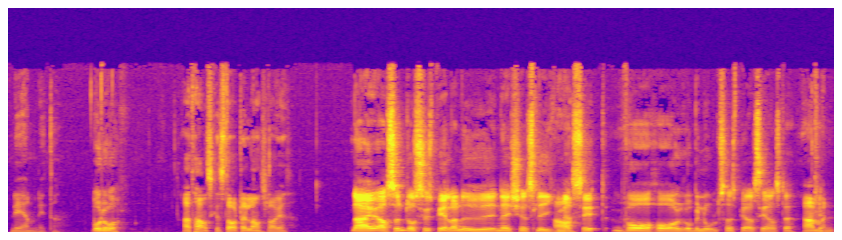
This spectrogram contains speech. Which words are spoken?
det händer inte. Vadå? Att han ska starta i landslaget? Nej alltså de ska spela nu i Nations League Ja. Vad har Robin Olsen spelat senaste? Ja, men,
